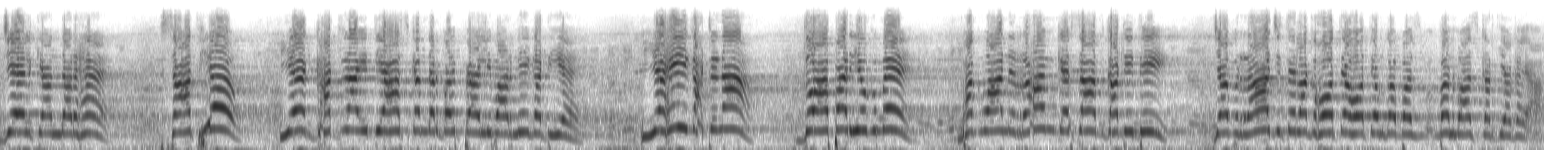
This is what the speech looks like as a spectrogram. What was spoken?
जेल के अंदर है। साथियों ये घटना इतिहास के अंदर कोई पहली बार नहीं घटी है। यही घटना द्वापर युग में भगवान राम के साथ घटी थी, जब राज तिलक होते होते उनका वनवास कर दिया गया।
